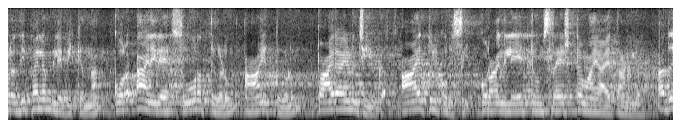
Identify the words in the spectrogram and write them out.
പ്രതിഫലം ലഭിക്കുന്ന ഖുർആാനിലെ സൂറത്തുകളും ആയത്തുകളും പാരായണം ചെയ്യുക. ആയത്തുൽ കുർസി ഖുറാനിലെ ഏറ്റവും ശ്രേഷ്ഠമായ ആയത്താണല്ലോ. അത്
